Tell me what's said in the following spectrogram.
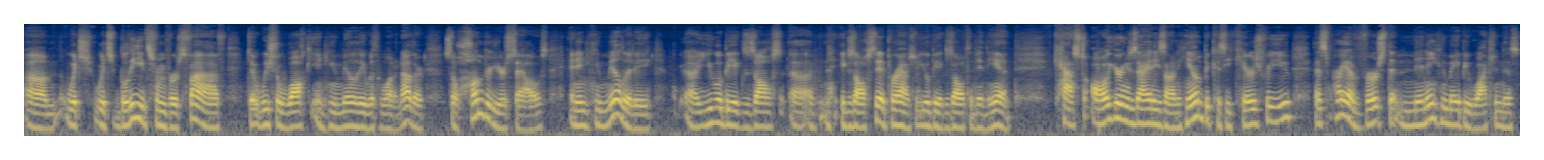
um, which, which bleeds from verse 5 that we should walk in humility with one another. So, humble yourselves, and in humility, uh, you will be exhaust, uh, exhausted, perhaps, you'll be exalted in the end. Cast all your anxieties on Him because He cares for you. That's probably a verse that many who may be watching this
